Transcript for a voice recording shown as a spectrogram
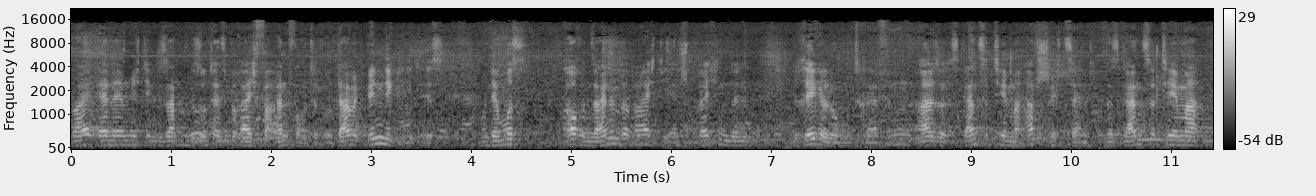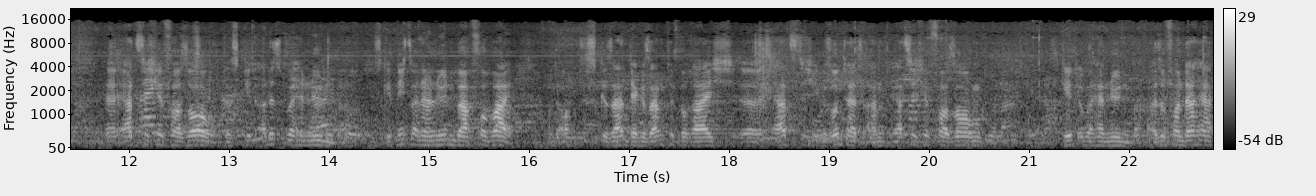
weil er nämlich den gesamten Gesundheitsbereich verantwortet und damit Bindeglied ist. Und der muss auch in seinem Bereich die entsprechenden Regelungen treffen. Also das ganze Thema Abstrichzentrum, das ganze Thema äh, ärztliche Versorgung. Das geht alles über Herrn Lüdenbach. Es geht nichts an Herrn Lüdenbach vorbei. Und auch das, der gesamte Bereich äh, ärztliche Gesundheitsamt, ärztliche Versorgung geht über Herrn Lüdenbach. Also von daher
